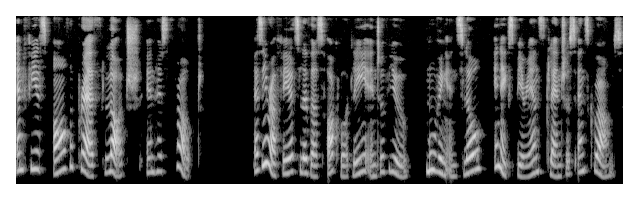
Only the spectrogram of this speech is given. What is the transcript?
and feels all the breath lodge in his throat. Aziraphale slithers awkwardly into view, moving in slow, inexperienced clenches and squirms,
